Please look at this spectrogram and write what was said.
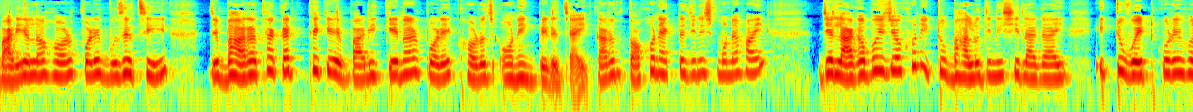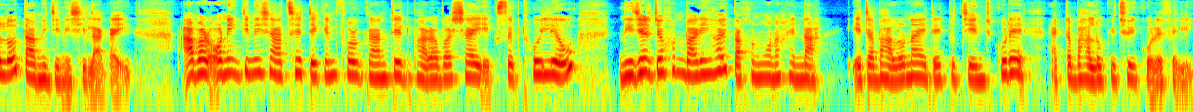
বাড়িওয়ালা হওয়ার পরে বুঝেছি যে ভাড়া থাকার থেকে বাড়ি কেনার পরে খরচ অনেক বেড়ে যায়। কারণ তখন একটা জিনিস মনে হয় যে লাগাবোই যখন একটু ভালো জিনিসই লাগাই, একটু ওয়েট করে হলেও দামি জিনিসই লাগাই। আবার অনেক জিনিস আছে টেকেন ফর গ্রান্টেড ভাড়া বাসায় একসেপ্ট হইলেও নিজের যখন বাড়ি হয় তখন মনে হয় না এটা ভালো না, এটা একটু চেঞ্জ করে একটা ভালো কিছুই করে ফেলি।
